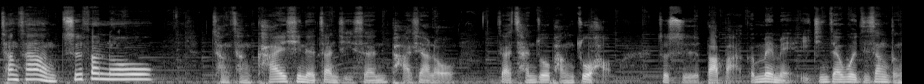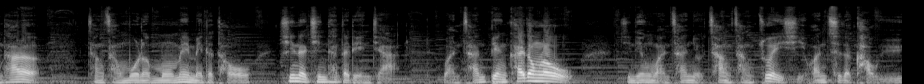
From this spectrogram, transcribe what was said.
畅畅，吃饭喽！”畅畅开心地站起身，爬下楼，在餐桌旁坐好。这时，爸爸跟妹妹已经在位置上等他了。畅畅摸了摸妹妹的头。亲了亲她的脸颊，晚餐便开动喽。今天晚餐有畅畅最喜欢吃的烤鱼，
